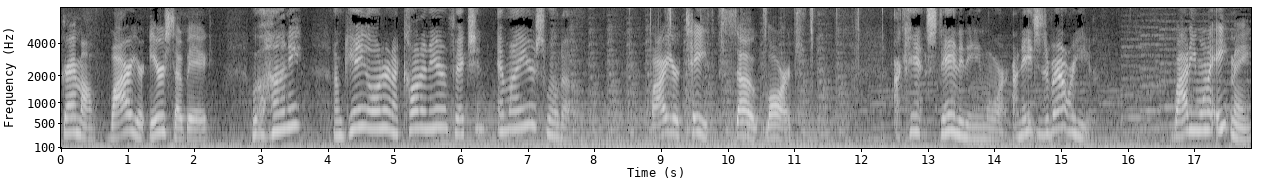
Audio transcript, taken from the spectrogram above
Grandma, why are your ears so big? Well, honey, I'm getting older and I caught an ear infection and my ears swelled up. Why are your teeth so large? I can't stand it anymore. I need to devour you. Why do you want to eat me?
